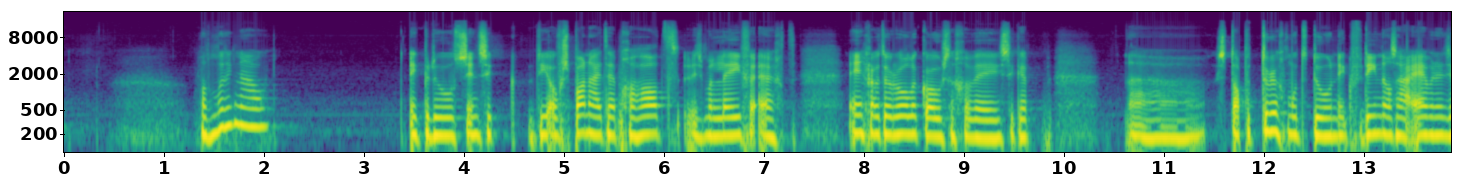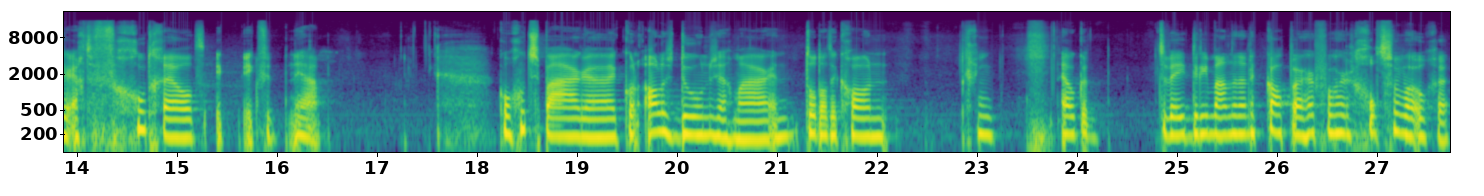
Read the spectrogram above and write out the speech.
Wat moet ik nou? Ik bedoel, sinds ik die overspannenheid heb gehad, is mijn leven echt een grote rollercoaster geweest. Ik heb uh, stappen terug moeten doen. Ik verdien als HR-manager echt goed geld. Ik, ik ja, kon goed sparen. Ik kon alles doen, zeg maar. En totdat ik gewoon ging elke twee, drie maanden naar de kapper voor godsvermogen.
